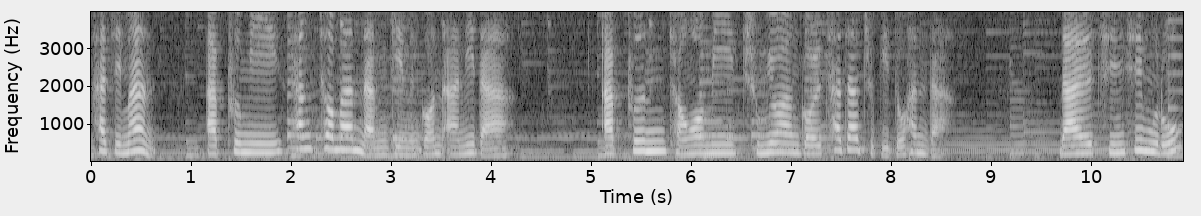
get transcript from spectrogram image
하지만 아픔이 상처만 남기는 건 아니다. 아픈 경험이 중요한 걸 찾아주기도 한다. 날 진심으로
